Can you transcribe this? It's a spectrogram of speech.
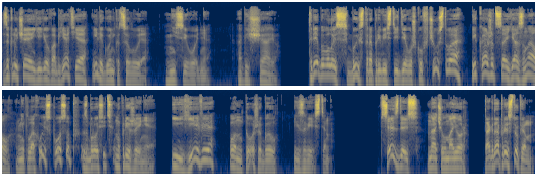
заключая ее в объятия и легонько целуя. Не сегодня. Обещаю. Требовалось быстро привести девушку в чувство, и, кажется, я знал неплохой способ сбросить напряжение. И Еве он тоже был известен. «Все здесь?» – начал майор. «Тогда приступим.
